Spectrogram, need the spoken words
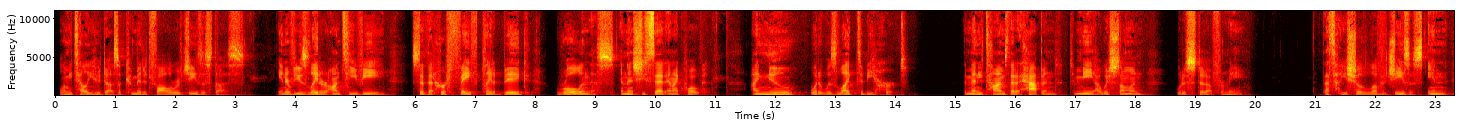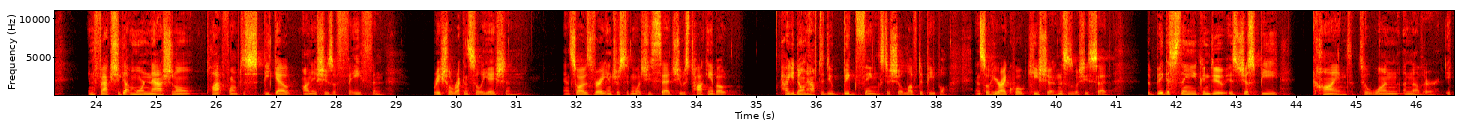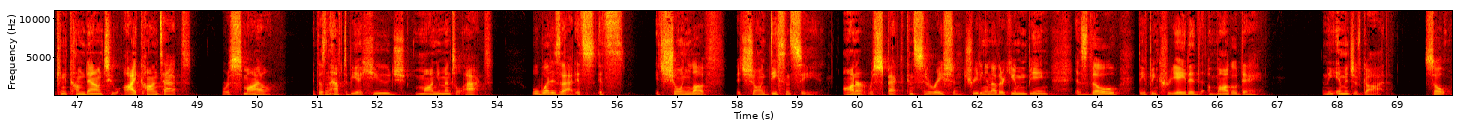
Well, let me tell you who does. A committed follower of Jesus does. Interviews later on TV said that her faith played a big role in this. And then she said, and I quote, I knew what it was like to be hurt. The many times that it happened to me, I wish someone would have stood up for me. That's how you show the love of Jesus. In, in fact, she got more national platform to speak out on issues of faith and racial reconciliation. And so I was very interested in what she said. She was talking about how you don't have to do big things to show love to people. And so here I quote Keshia, and this is what she said The biggest thing you can do is just be kind to one another. It can come down to eye contact or a smile it doesn't have to be a huge monumental act. Well, what is that? It's, it's, it's showing love, it's showing decency, honor, respect, consideration, treating another human being as though they've been created imago Dei in the image of God. So,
